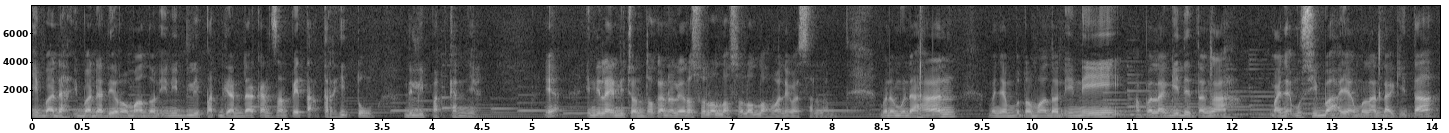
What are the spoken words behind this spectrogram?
Ibadah-ibadah di Ramadan ini dilipat gandakan sampai tak terhitung dilipatkannya. Ya, inilah yang dicontohkan oleh Rasulullah Shallallahu Alaihi Wasallam. Mudah-mudahan menyambut Ramadan ini, apalagi di tengah banyak musibah yang melanda kita,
